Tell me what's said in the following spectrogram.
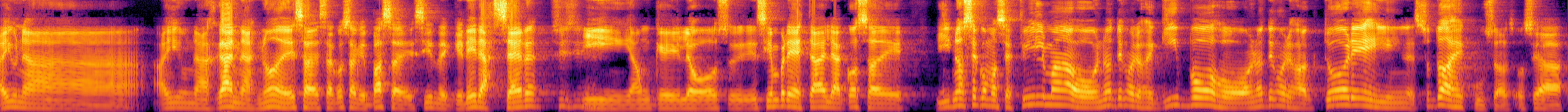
hay una. hay unas ganas, ¿no? De esa, esa cosa que pasa de decir, de querer hacer. Sí, sí. Y aunque los. eh, siempre está la cosa de. Y no sé cómo se filma, o no tengo los equipos, o no tengo los actores, y son todas excusas. O sea,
